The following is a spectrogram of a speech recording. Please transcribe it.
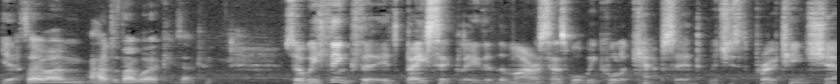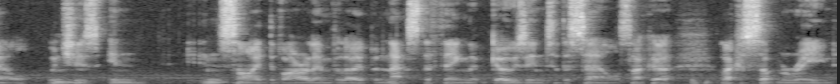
Yeah. So um, how does that work exactly? So we think that it's basically that the virus has what we call a capsid, which is the protein shell, which is in inside the viral envelope, and that's the thing that goes into the cells like a like a submarine,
